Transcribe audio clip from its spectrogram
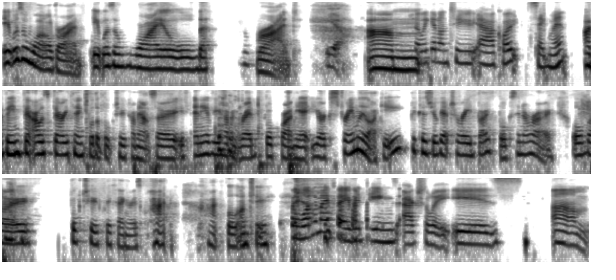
it was a wild ride. It was a wild ride. Yeah. Um, Shall we get on to our quote segment? I've been, I was very thankful that book two come out. So if any of you haven't read book one yet, you're extremely lucky because you'll get to read both books in a row. Although book two cliffhanger is quite, quite full on too. One of my favorite things actually is, um,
